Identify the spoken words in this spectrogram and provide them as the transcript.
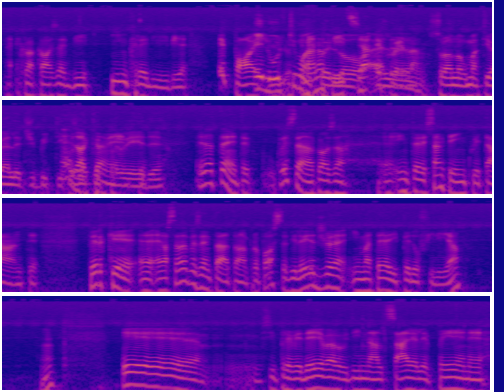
è qualcosa di incredibile. E poi e l'ultimo è, quello, è, quella sulla normativa LGBT, cosa che prevede? Esattamente, questa è una cosa eh, interessante e inquietante, perché eh, era stata presentata una proposta di legge in materia di pedofilia. Eh? E mm, si prevedeva di innalzare le pene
